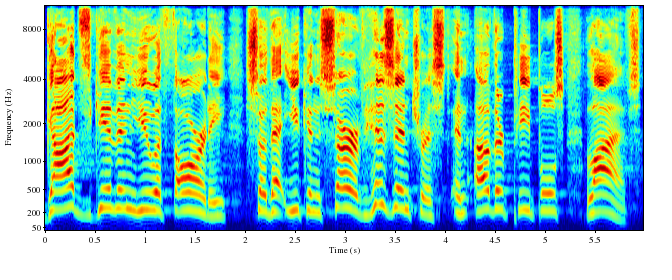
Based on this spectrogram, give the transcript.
God's given you authority so that you can serve His interest in other people's lives.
